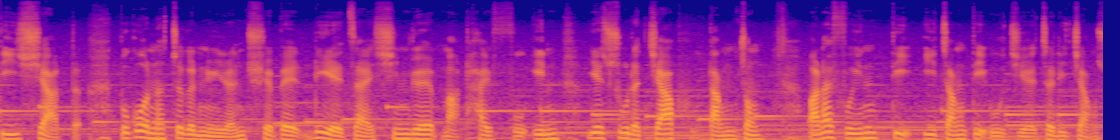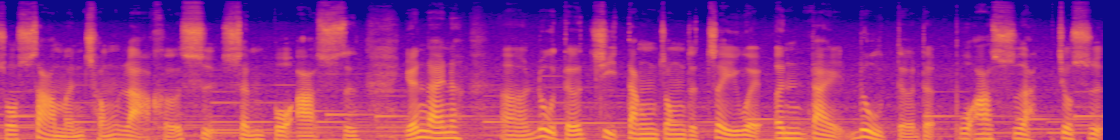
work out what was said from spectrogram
低下的。不过呢，这个女人却被列在新约马太福音耶稣的家谱当中。马太福音第一章第五节，这里讲说，萨门从喇合氏生波阿斯。原来呢。呃，路德记当中的这一位恩路德的波阿斯啊，就是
